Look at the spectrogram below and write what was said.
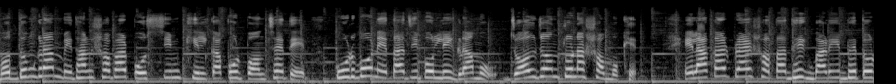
মধ্যমগ্রাম বিধানসভার পশ্চিম খিলকাপুর পঞ্চায়েতের পূর্ব নেতাজিপল্লী গ্রামও জল যন্ত্রণার সম্মুখীন। এলাকার প্রায় শতাধিক বাড়ির ভেতর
